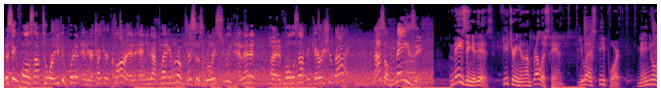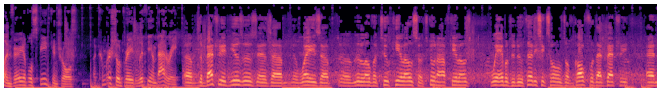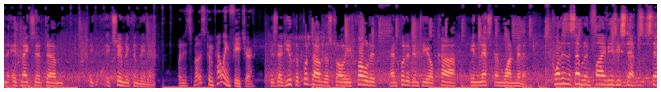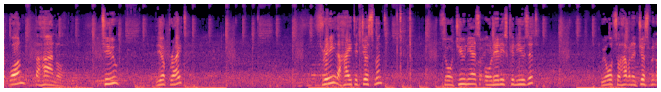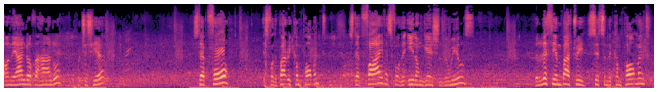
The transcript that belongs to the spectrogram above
This thing folds up to where you can put it in your truck your car and, and you got plenty of room. This is really sweet. And then it, uh, it folds up and carries your bag. That's amazing. Amazing it is, featuring an umbrella stand, USB port, manual and variable speed controls, a commercial grade lithium battery, Uh, the battery it uses is, um, weighs uh, a little over two kilos, so it's two and a half kilos. We're able to do 36 holes of golf with that battery, and it makes it um, e- extremely convenient. but its most compelling feature Is that you could put down this trolley, fold it, and put it into your car in less than one minute. QOD is assembled in five easy steps. Step one, the handle. Two, the upright. Three, the height adjustment. So juniors or ladies can use it. We also have an adjustment on the angle of the handle, which is here. Step four is for the battery compartment. Step five is for the elongation of the wheels. The lithium battery sits in the compartment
